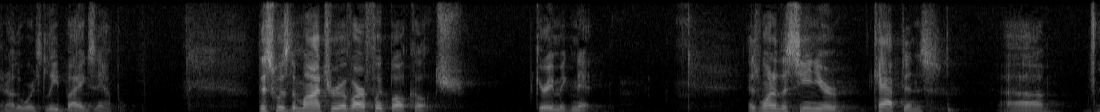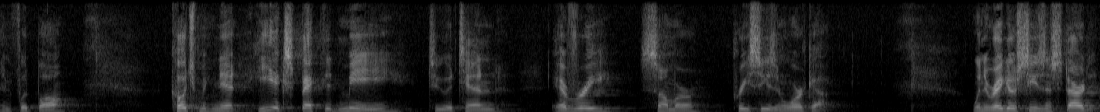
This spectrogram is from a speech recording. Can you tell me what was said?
In other words, lead by example. This was the mantra of our football coach, Gary McNitt. As one of the senior captains uh, in football, Coach McNitt, he expected me to attend every summer preseason workout. When the regular season started,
